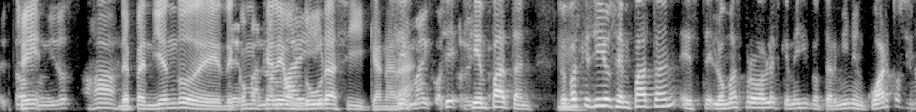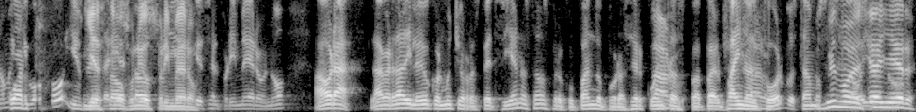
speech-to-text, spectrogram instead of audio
Estados Sí. Unidos. Ajá. Dependiendo de, de De cómo Panamá quede y- Honduras y Canadá. Y sí, si empatan. Lo que Mm. pasa es que si ellos empatan, este, lo más probable es que México termine en cuarto, si no me equivoco, y, enfrentaría a Estados Unidos primero. que es el primero, ¿no? Ahora, la verdad, y lo digo con mucho respeto, si ya no estamos preocupando por hacer cuentas Claro. para el Final Claro. Four, pues Lo estamos. mismo en el decía hoyo, ¿no? ayer.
